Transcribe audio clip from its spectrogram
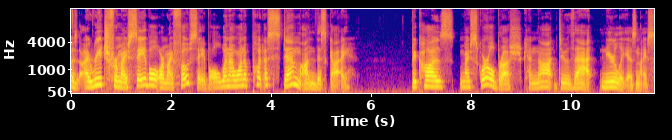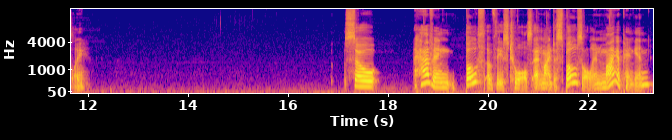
I reach for my sable or my faux sable when I want to put a stem on this guy because my squirrel brush cannot do that nearly as nicely. So having both of these tools at my disposal, in my opinion,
